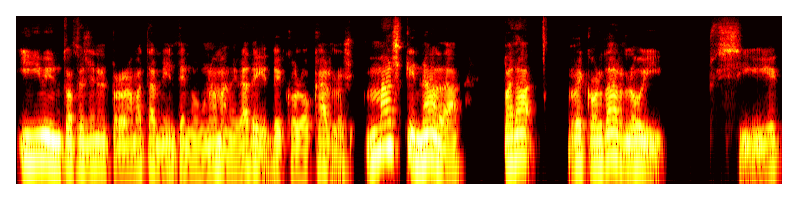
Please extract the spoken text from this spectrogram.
Y entonces en el programa también tengo una manera de, colocarlos, más que nada para recordarlo y si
